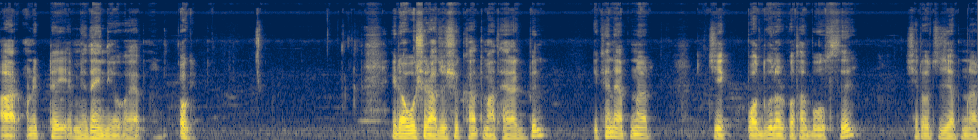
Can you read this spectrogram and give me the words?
আর অনেকটাই মেধাই নিয়োগ হয় আপনার। ওকে এটা অবশ্যই রাজস্ব খাত মাথায় রাখবেন। এখানে আপনার যে পদগুলোর কথা বলছে, সেটা হচ্ছে যে আপনার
